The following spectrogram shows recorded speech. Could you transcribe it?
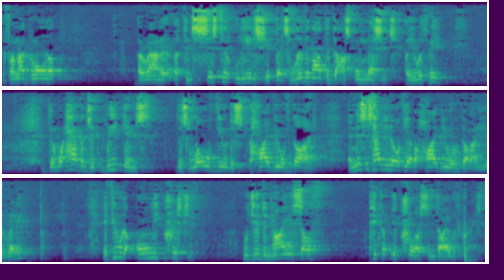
if I'm not growing up around a, a consistent leadership that's living out the gospel message, are you with me? Then what happens? It weakens this low view, this high view of God. And this is how you know if you have a high view of God. Are you ready? If you were the only Christian, would you deny yourself, pick up your cross, and die with Christ?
